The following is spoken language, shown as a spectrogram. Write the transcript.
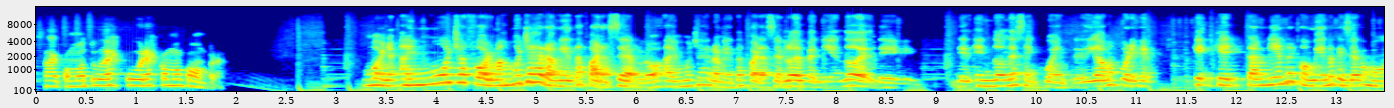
O sea, ¿cómo tú descubres cómo compra? Bueno, hay muchas formas, muchas herramientas para hacerlo. Hay muchas herramientas para hacerlo dependiendo de, en dónde se encuentre. Digamos, por ejemplo, que, también recomiendo que sea como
